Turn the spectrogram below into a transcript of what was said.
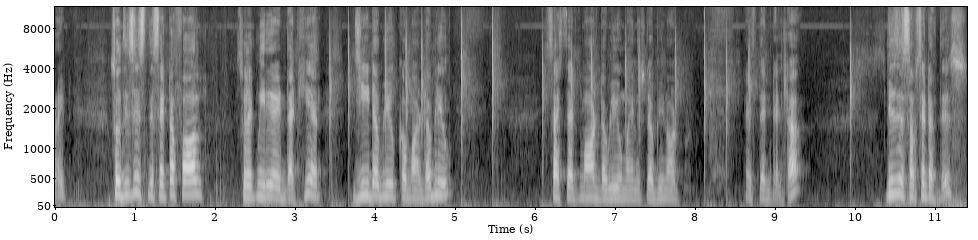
right. So this is the set of all. So let me rewrite that here. Gw comma w such that mod w minus w naught less than delta. This is a subset of this.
